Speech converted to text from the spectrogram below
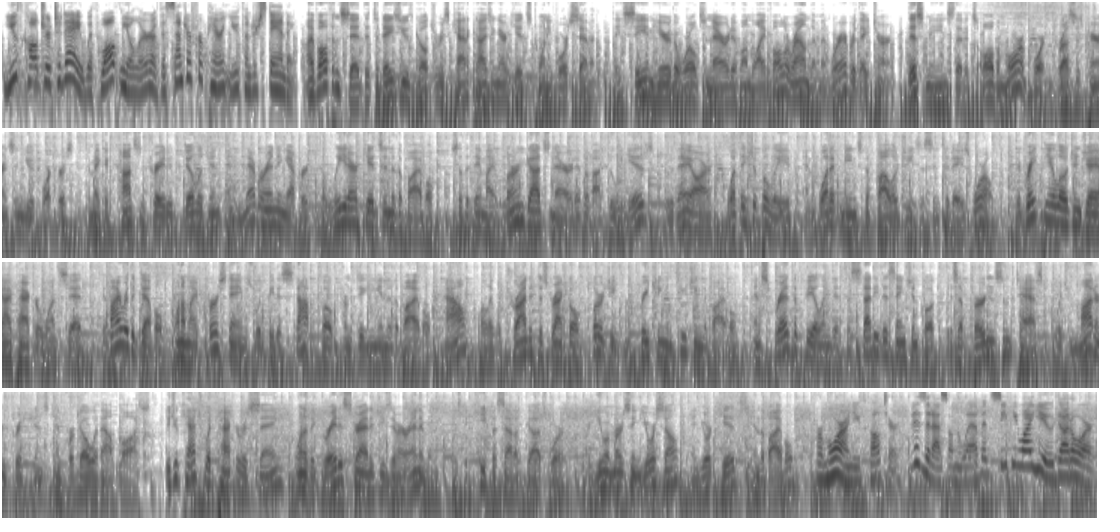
Youth Culture Today with Walt Mueller of the Center for Parent Youth Understanding. I've often said that today's youth culture is catechizing our kids 24 7. They see and hear the world's narrative on life all around them and wherever they turn. This means that it's all the more important for us as parents and youth workers to make a concentrated, diligent, and never ending effort to lead our kids into the Bible so that they might learn God's narrative about who He is, who they are, what they should believe, and what it means to follow Jesus in today's world. The great theologian J.I. Packer once said, If I were the devil, one of my first aims would be to stop folk from digging into the Bible. How? Well, I would try to distract all clergy from preaching and teaching the Bible and spread the feeling that to study this ancient book is a burdensome task which modern Christians can forego without loss. Did you catch what Packer is saying? One of the greatest strategies of our enemy is to keep us out of God's Word. Are you immersing yourself and your kids in the Bible? For more on youth culture, visit us on the web at cpyu.org.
